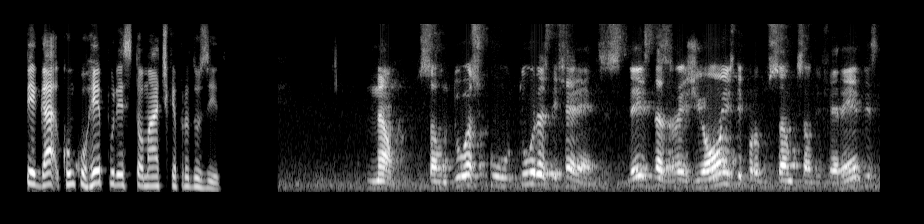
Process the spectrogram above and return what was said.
pegar, concorrer por esse tomate que é produzido? Não, são duas culturas diferentes, desde as regiões de produção que são diferentes,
